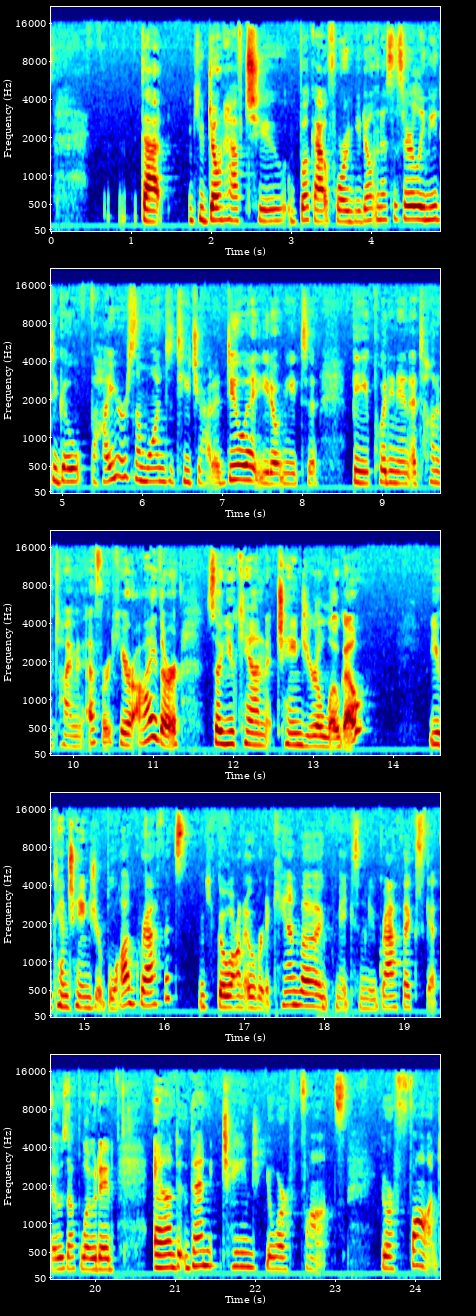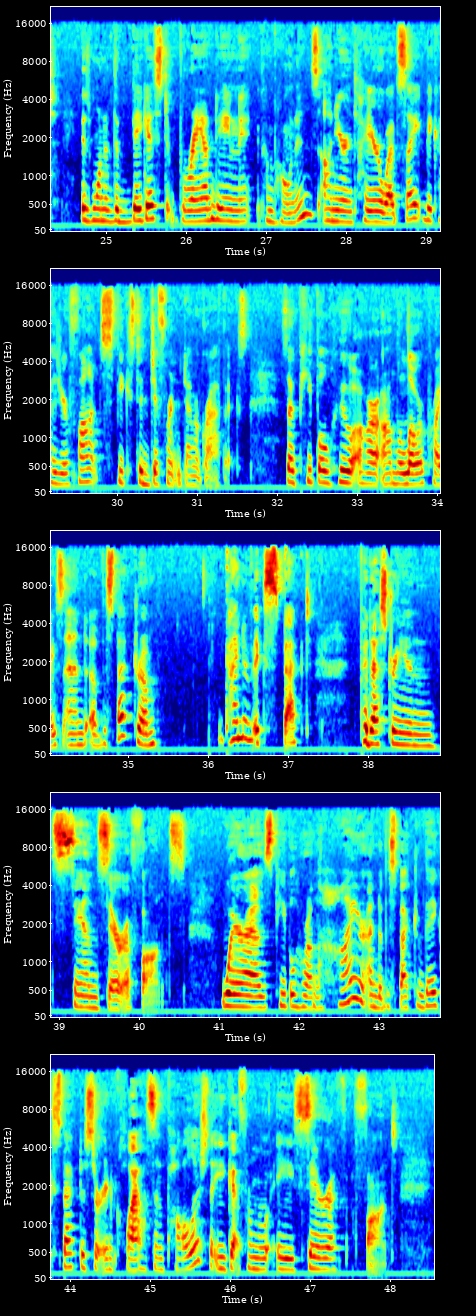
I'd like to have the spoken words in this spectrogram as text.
that you don't have to book out for you don't necessarily need to go hire someone to teach you how to do it. You don't need to be putting in a ton of time and effort here either. So you can change your logo. You can change your blog graphics. Go on over to Canva, make some new graphics, get those uploaded, and then change your fonts. Your font is one of the biggest branding components on your entire website because your font speaks to different demographics. So, people who are on the lower price end of the spectrum kind of expect pedestrian sans serif fonts. Whereas people who are on the higher end of the spectrum, they expect a certain class and polish that you get from a serif font.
